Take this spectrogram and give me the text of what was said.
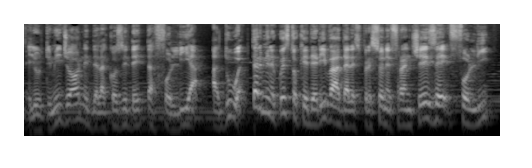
negli ultimi giorni della cosiddetta follia a due. Termine questo che deriva dall'espressione francese folie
